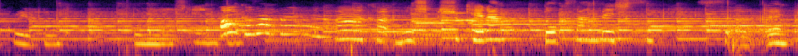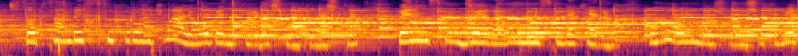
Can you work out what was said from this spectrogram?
Parkur yapalım. Oyun. Aa kazandım. Aa, bu şu, Kerem 95 sı- sı- e, 95 012 var ya o benim kardeşim arkadaşlar. Benim ismim Ceren, onun ismi de Kerem. Oha oyun başlamış. İki bir.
